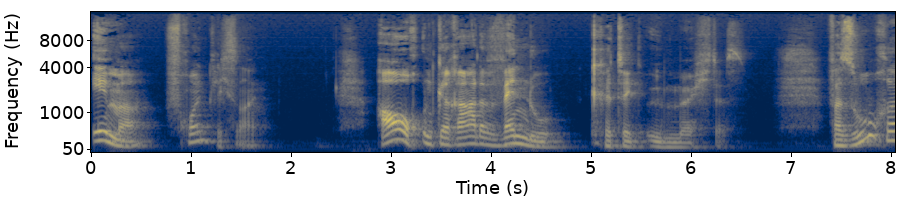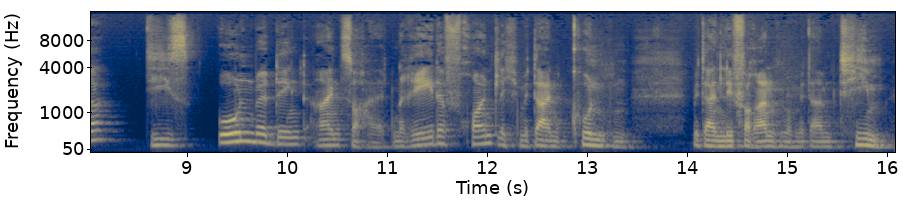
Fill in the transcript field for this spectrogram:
immer freundlich sein. Auch und gerade wenn du Kritik üben möchtest. Versuche dies unbedingt einzuhalten. Rede freundlich mit deinen Kunden, mit deinen Lieferanten und mit deinem Team.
